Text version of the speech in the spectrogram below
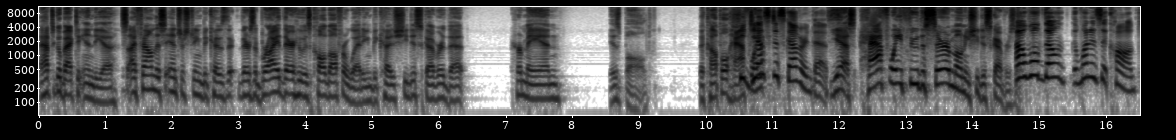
I have to go back to India. So I found this interesting because there, there's a bride there who has called off her wedding because she discovered that her man is bald. The couple halfway. She just discovered this. yes, halfway through the ceremony, she discovers it. Oh well, don't. What is it called?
